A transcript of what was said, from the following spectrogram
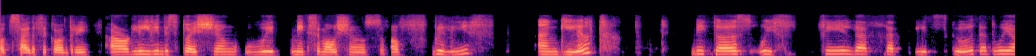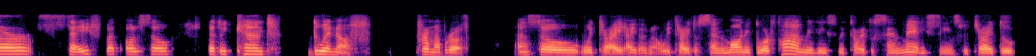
outside of the country are leaving the situation with mixed emotions of relief and guilt because we feel that that it's good that we are safe but also that we can't do enough from abroad and so we try i don't know we try to send money to our families we try to send medicines we try to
